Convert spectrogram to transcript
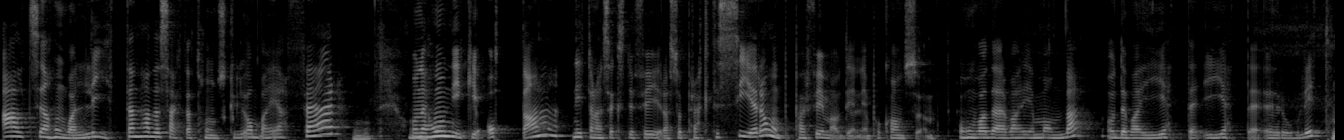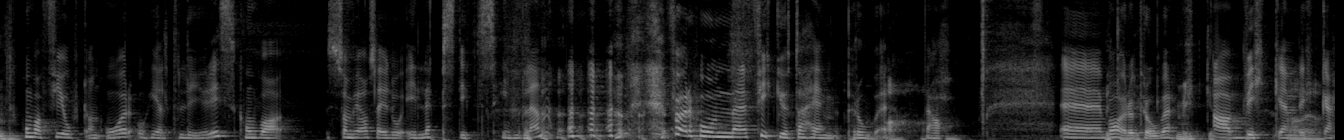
allt sedan hon var liten hade sagt att hon skulle jobba i affär. Och när hon gick i åttan 1964 så praktiserade hon på parfymavdelningen på Konsum. Och hon var där varje måndag. Och det var jätte, jätteroligt. Hon var 14 år och helt lyrisk. Hon var som jag säger då, i läppstiftshimlen. För hon eh, fick ju ta hem prover. Ja. Eh, varuprover. vilken ja, vilken Ja, ja. lycka.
